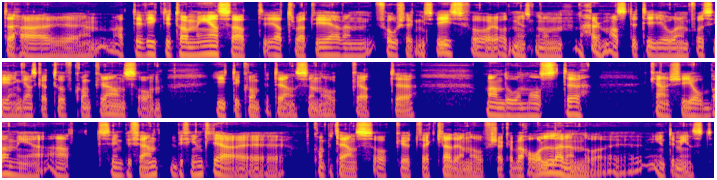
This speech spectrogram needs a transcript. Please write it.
det här eh, att det är viktigt att ha med sig att jag tror att vi även fortsättningsvis för åtminstone de närmaste tio åren får se en ganska tuff konkurrens om IT-kompetensen och att eh, man då måste kanske jobba med att sin befintliga eh, kompetens och utveckla den och försöka behålla den då, inte minst.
